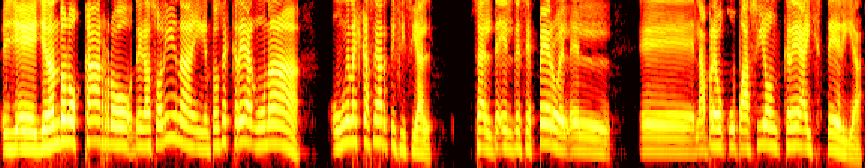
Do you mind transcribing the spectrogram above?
eh, llenando los carros de gasolina y entonces crean una, una escasez artificial. O sea, el, el desespero, el, eh, la preocupación crea histeria.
